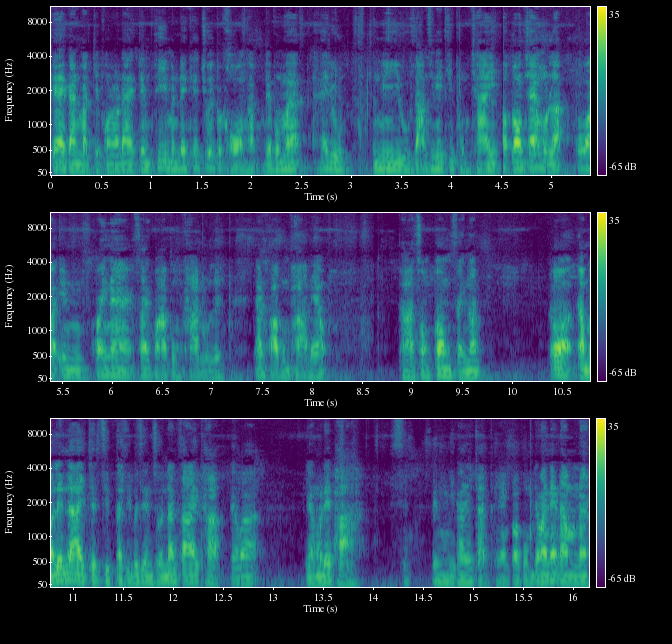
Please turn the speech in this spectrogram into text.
แก้การบาดเจ็บของเราได้เต็มที่มันได้แค่ช่วยประคองครับเดี๋ยวผมมาให้ดูมันมีอยู่สามชนิดที่ผมใช้ลองใช้หมดละเพราะว่าเอ็นไขว้หน้าซ้ายขวาผมขาดหมดเลยด้านขวาผมผ่าแล้วผ่าสองกล้องใส่น็อต ก็กลับมาเล่นได้เจ็ดสิบแปดสิบเปอร์เซ็นต์ส่วนด้านซ้ายขาดแต่ว่ายังไม่ได้ผ่า ซึ่งมีค่าใช้จ่ายแพงก็ผมจะมาแนะนำนะ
